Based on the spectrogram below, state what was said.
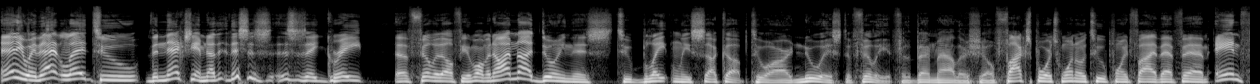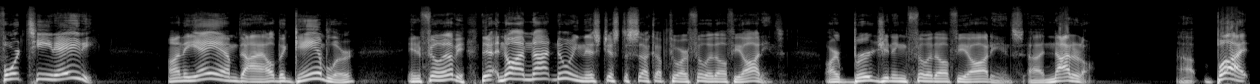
Anyway, that led to the next game. Now, this is this is a great uh, Philadelphia moment. Now, I'm not doing this to blatantly suck up to our newest affiliate for the Ben Maller Show, Fox Sports 102.5 FM and 1480 on the AM dial, The Gambler in Philadelphia. No, I'm not doing this just to suck up to our Philadelphia audience, our burgeoning Philadelphia audience. Uh, not at all. Uh, but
